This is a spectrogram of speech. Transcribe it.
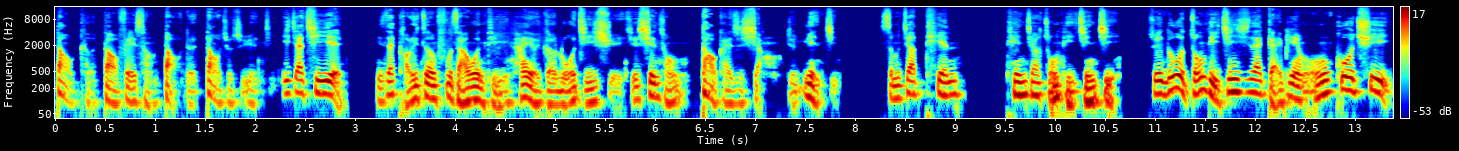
道可道非常道，对，道就是愿景。一家企业，你在考虑这种复杂问题，它有一个逻辑学，就先从道开始想，就愿景。什么叫天？天叫总体经济。所以，如果总体经济在改变，我们过去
